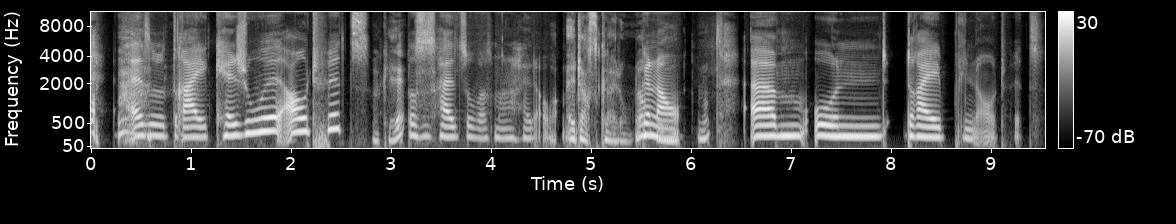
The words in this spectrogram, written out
also drei Casual Outfits. Okay. Das ist halt so, was man halt auch. Alltagskleidung, ne? Genau. Mhm. Ähm, und drei Bühnenoutfits.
